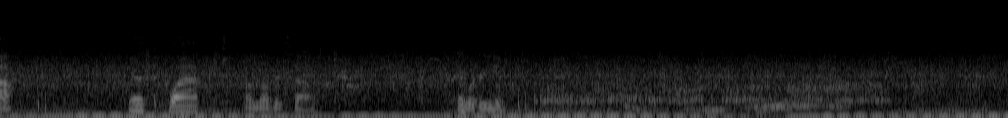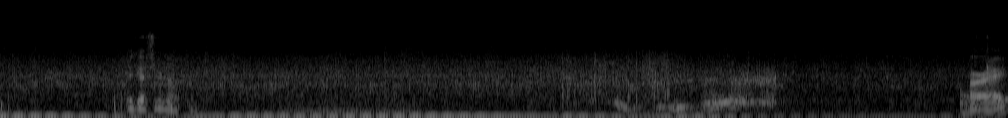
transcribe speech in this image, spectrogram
Ah. Get whacked on the other side. Hey, what are you? I guess you're nothing. Alright.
